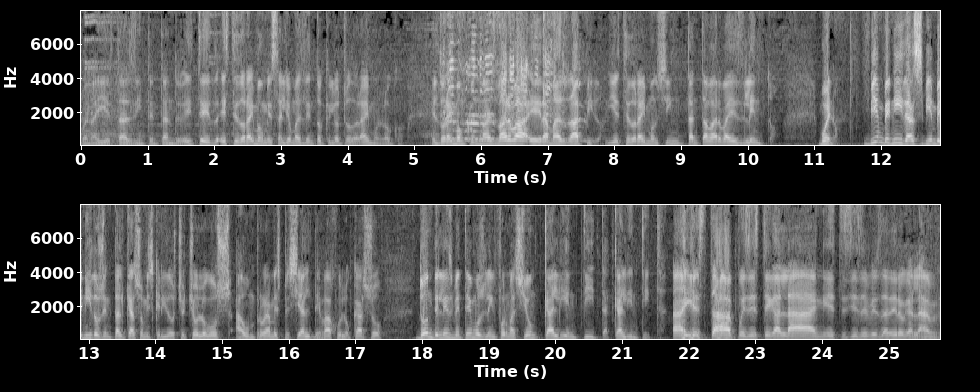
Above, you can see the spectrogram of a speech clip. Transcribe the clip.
Bueno, ahí estás intentando. Este, este Doraemon me salió más lento que el otro Doraemon, loco. El Doraemon con más barba era más rápido. Y este Doraemon sin tanta barba es lento. Bueno, bienvenidas, bienvenidos en tal caso, mis queridos chochólogos, a un programa especial de Bajo el Ocaso, donde les metemos la información calientita, calientita. Ahí está, pues este galán, este sí es el verdadero galán.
